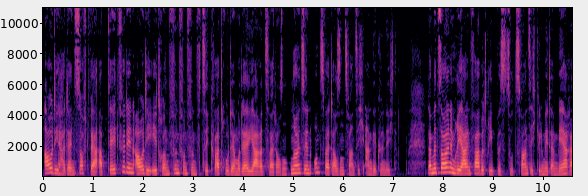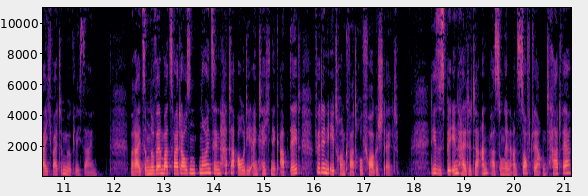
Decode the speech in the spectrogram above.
Audi hat ein Software-Update für den Audi e-tron 55 Quattro der Modelljahre 2019 und 2020 angekündigt. Damit sollen im realen Fahrbetrieb bis zu 20 Kilometer mehr Reichweite möglich sein. Bereits im November 2019 hatte Audi ein Technik-Update für den e-tron Quattro vorgestellt. Dieses beinhaltete Anpassungen an Software und Hardware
